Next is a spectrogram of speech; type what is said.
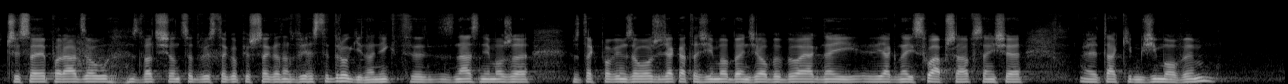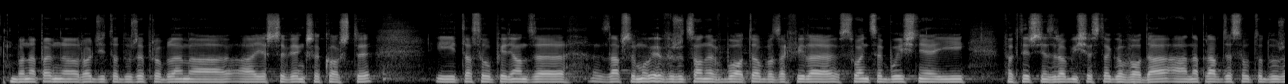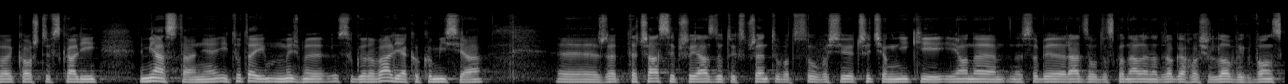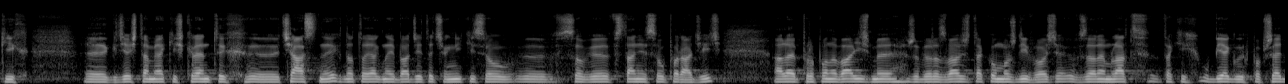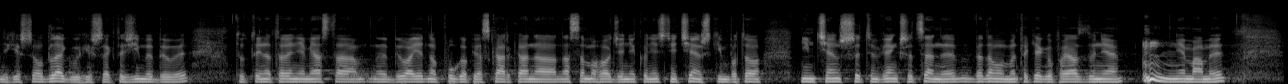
czy sobie poradzą z 2021 na 2022. No nikt z nas nie może, że tak powiem, założyć, jaka ta zima będzie, oby była jak, naj, jak najsłabsza w sensie e, takim zimowym, bo na pewno rodzi to duże problemy, a, a jeszcze większe koszty. I to są pieniądze, zawsze mówię, wyrzucone w błoto, bo za chwilę słońce błyśnie i faktycznie zrobi się z tego woda, a naprawdę są to duże koszty w skali miasta. Nie? I tutaj myśmy sugerowali jako komisja, e, że te czasy przejazdu tych sprzętów, bo to są właściwie trzy ciągniki i one sobie radzą doskonale na drogach osiedlowych, wąskich, y, gdzieś tam jakichś krętych y, ciasnych, no to jak najbardziej te ciągniki są sobie w stanie są poradzić. Ale proponowaliśmy, żeby rozważyć taką możliwość, wzorem lat takich ubiegłych, poprzednich, jeszcze odległych, jeszcze jak te zimy były, to tutaj na terenie miasta y, była jedna pługopiaskarka na, na samochodzie, niekoniecznie ciężkim, bo to im cięższy, tym większe ceny. Wiadomo, my takiego pojazdu nie, nie mamy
